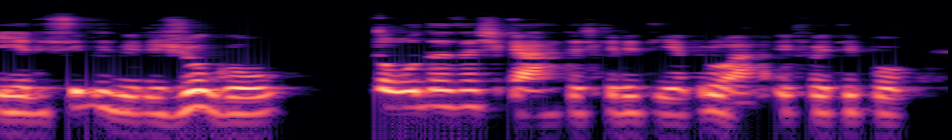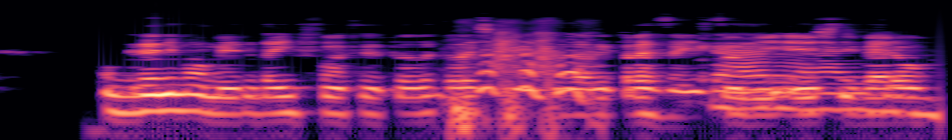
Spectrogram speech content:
e ele simplesmente jogou todas as cartas que ele tinha pro ar. E foi tipo o grande momento da infância de todas aquelas crianças ali presentes, onde eles tiveram,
